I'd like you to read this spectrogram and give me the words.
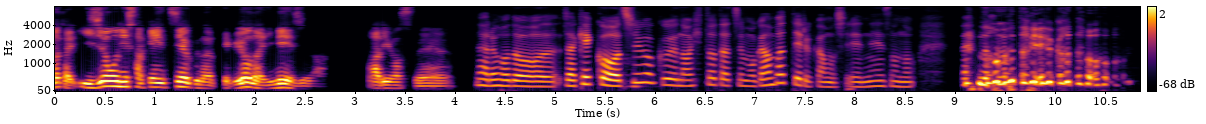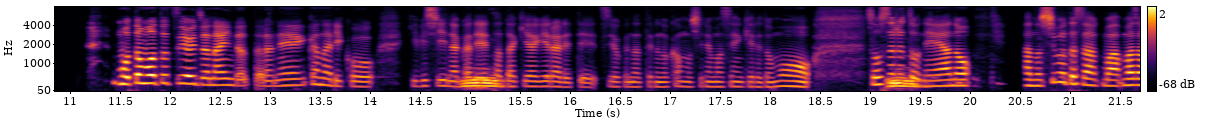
なんか異常に酒に強くなっていくようなイメージがありますね。なるほど。じゃあ結構中国の人たちも頑張ってるかもしれんね。その 飲むということをもともと強いじゃないんだったらねかなりこう厳しい中で叩き上げられて強くなってるのかもしれませんけれどもそうするとねあのあの柴田さん、まあま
